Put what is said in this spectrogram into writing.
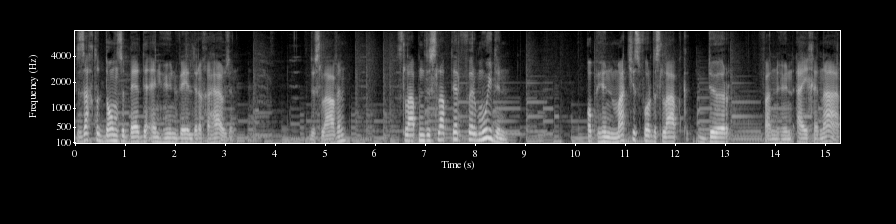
zachte donze bedden en hun weelderige huizen. De slaven slapen de slaap der vermoeiden op hun matjes voor de slaapdeur van hun eigenaar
